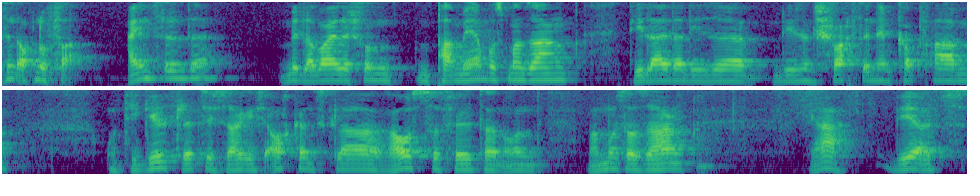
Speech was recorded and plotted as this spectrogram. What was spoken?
sind auch nur vereinzelte, mittlerweile schon ein paar mehr, muss man sagen, die leider diese, diesen Schwachsinn im Kopf haben. Und die gilt es letztlich, sage ich auch ganz klar, rauszufiltern. Und man muss auch sagen, ja, wir als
